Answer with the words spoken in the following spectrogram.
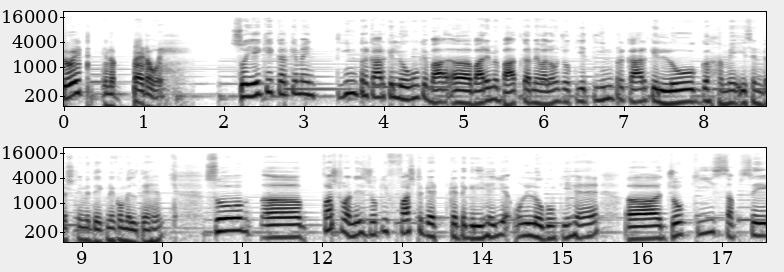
do it in a better way. So एक एक करके मैं इन तीन प्रकार के लोगों के बा, बारे में बात करने वाला हूँ जो कि ये तीन प्रकार के लोग हमें इस इंडस्ट्री में देखने को मिलते हैं सो फ़र्स्ट वन इज़ जो कि फ़र्स्ट कैटेगरी है ये उन लोगों की है जो कि सबसे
